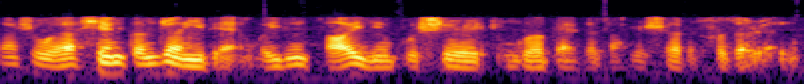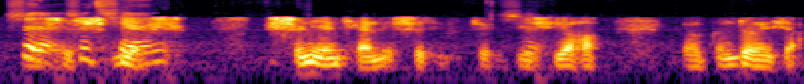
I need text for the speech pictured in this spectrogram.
但是我要先更正一点，我已经早已经不是中国改革杂志社的负责人了，是的，是十年十年前的事情，这个必须要要更正一下。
